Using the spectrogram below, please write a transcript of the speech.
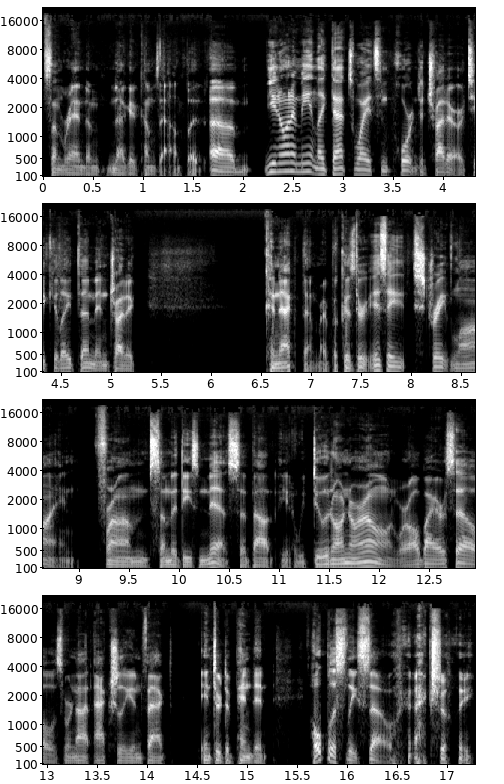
some random nugget comes out. But um, you know what I mean? Like that's why it's important to try to articulate them and try to connect them, right? Because there is a straight line from some of these myths about, you know, we do it on our own, we're all by ourselves, we're not actually, in fact, interdependent, hopelessly so, actually.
